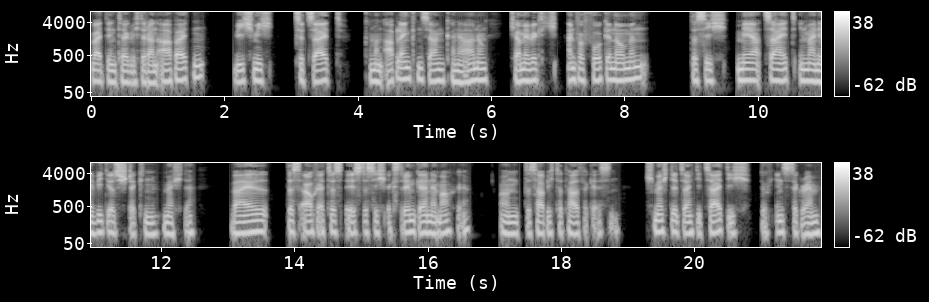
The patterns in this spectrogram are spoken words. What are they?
weiterhin täglich daran arbeiten, wie ich mich zurzeit, kann man ablenken sagen, keine Ahnung. Ich habe mir wirklich einfach vorgenommen, dass ich mehr Zeit in meine Videos stecken möchte, weil das auch etwas ist, das ich extrem gerne mache. Und das habe ich total vergessen. Ich möchte jetzt eigentlich die Zeit, die ich durch Instagram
